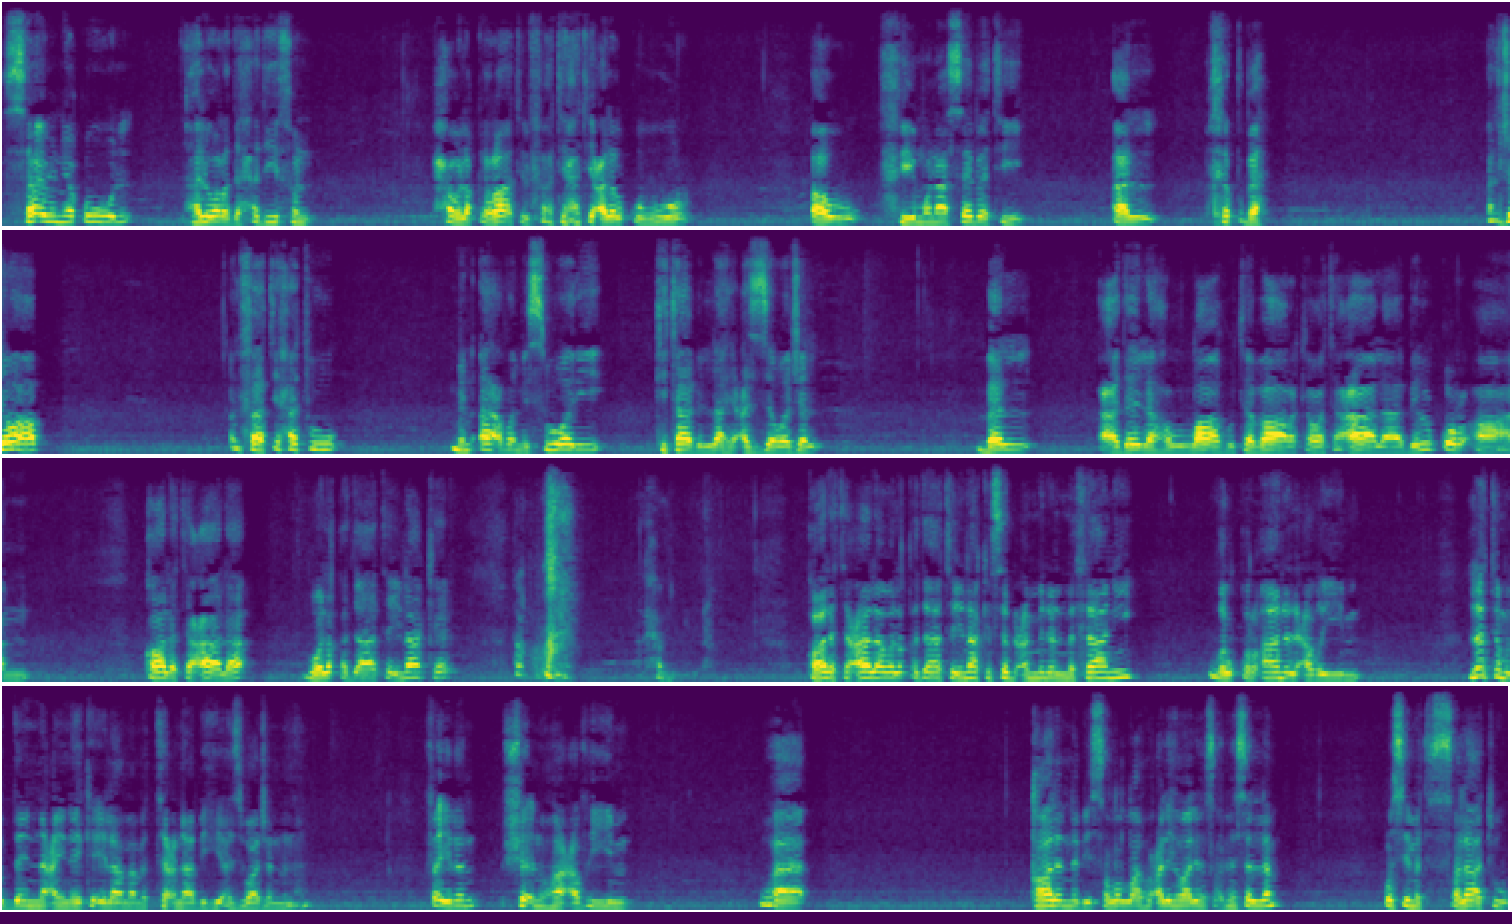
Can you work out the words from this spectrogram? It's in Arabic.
سائل يقول هل ورد حديث حول قراءة الفاتحة على القبور أو في مناسبة الخطبة؟ الجواب الفاتحة من أعظم سور كتاب الله عز وجل بل عدلها الله تبارك وتعالى بالقرآن. قال تعالى ولقد آتيناك الحمد لله. قال تعالى ولقد آتيناك سبعا من المثاني والقرآن العظيم. لا تمدن عينيك إلى ما متعنا به أزواجا منهم. فإذا شأنها عظيم و قال النبي صلى الله عليه وآله وصحبه وسلم قسمت الصلاة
